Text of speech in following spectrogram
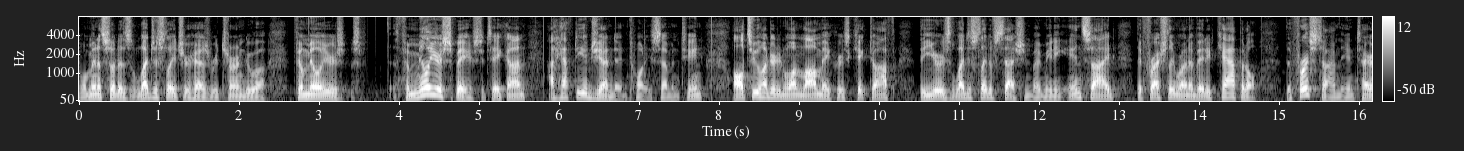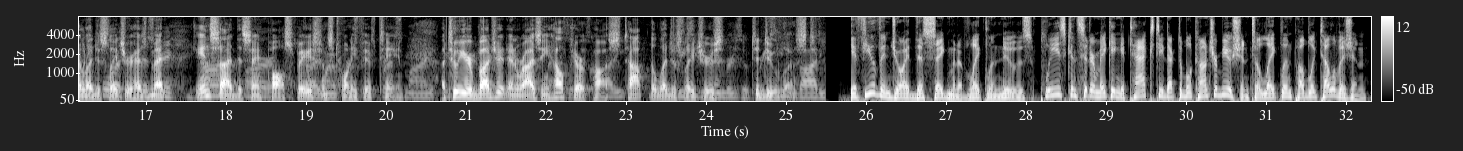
Well, Minnesota's legislature has returned to a familiar, familiar space to take on a hefty agenda in 2017. All 201 lawmakers kicked off the year's legislative session by meeting inside the freshly renovated Capitol. The first time the entire legislature has met inside the St. Paul space since 2015. A two-year budget and rising health care costs topped the legislature's to-do list. If you've enjoyed this segment of Lakeland News, please consider making a tax-deductible contribution to Lakeland Public Television.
